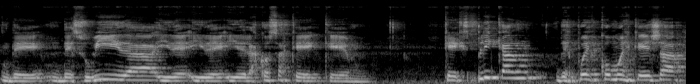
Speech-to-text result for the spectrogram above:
de, de su vida y de, y de- y de las cosas que- que, que explican después cómo es que ella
